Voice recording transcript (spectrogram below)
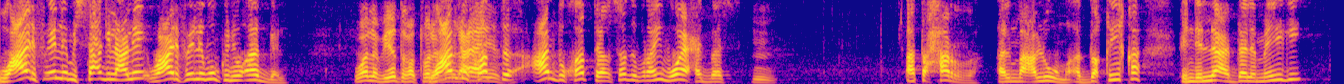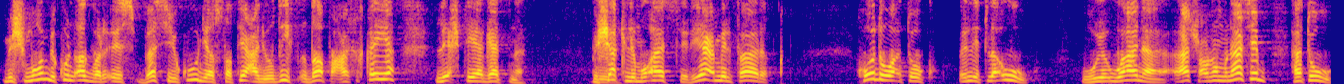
وعارف إيه اللي مستعجل عليه وعارف إيه اللي ممكن يؤجل. ولا بيضغط ولا وعنده عايز. خط عنده خط يا أستاذ إبراهيم واحد بس. مم. أتحرى المعلومة الدقيقة إن اللاعب ده لما يجي مش مهم يكون أكبر اسم بس يكون يستطيع أن يضيف إضافة حقيقية لاحتياجاتنا بشكل مؤثر يعمل فارق خدوا وقتكم اللي تلاقوه و- وأنا أشعر مناسب هاتوه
